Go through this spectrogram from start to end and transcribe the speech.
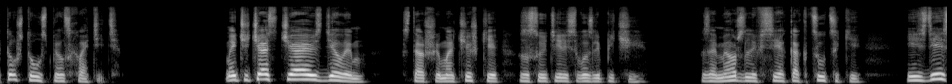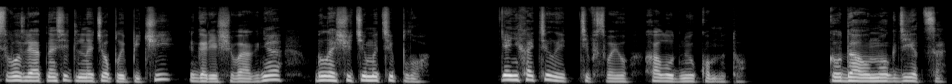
кто что успел схватить. «Мы сейчас чаю сделаем», — старшие мальчишки засуетились возле печи. Замерзли все, как цуцики, и здесь, возле относительно теплой печи и горящего огня, было ощутимо тепло. Я не хотела идти в свою холодную комнату. Куда он мог деться?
